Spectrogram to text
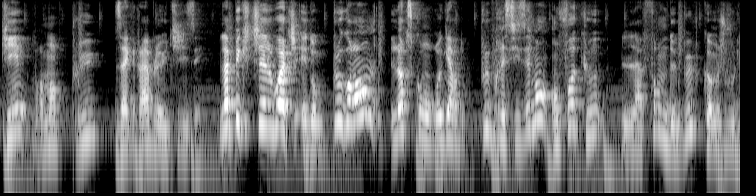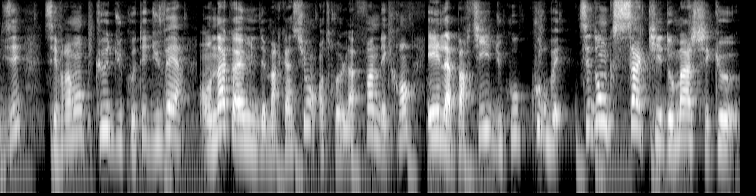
qui est vraiment plus agréable à utiliser. La Pixel Watch est donc plus grande, lorsqu'on regarde plus précisément, on voit que la forme de bulle, comme je vous le disais, c'est vraiment que du côté du vert. On a quand même une démarcation entre la fin de l'écran et la partie du coup courbée. C'est donc ça qui est dommage, c'est que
